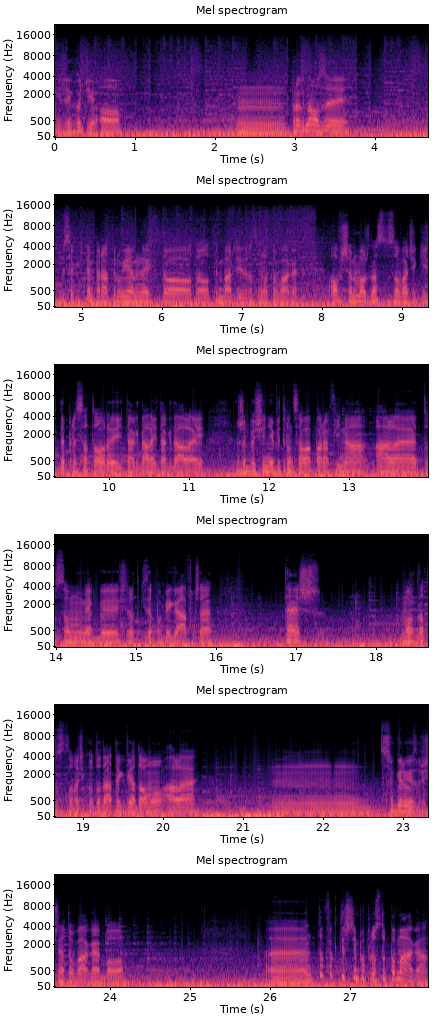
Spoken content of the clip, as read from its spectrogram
jeżeli chodzi o mm, prognozy wysokich temperatur ujemnych, to, to tym bardziej zwracam na to uwagę. Owszem, można stosować jakieś depresatory i tak dalej, i tak dalej, żeby się nie wytrącała parafina, ale to są jakby środki zapobiegawcze. Też można to stosować jako dodatek, wiadomo, ale mm, sugeruję zwrócić na to uwagę, bo e, to faktycznie po prostu pomaga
